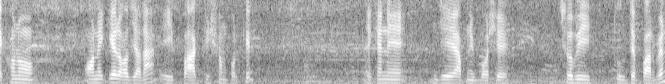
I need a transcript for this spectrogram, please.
এখনও অনেকের অজানা এই পার্কটি সম্পর্কে। এখানে যে আপনি বসে ছবি তুলতে পারবেন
